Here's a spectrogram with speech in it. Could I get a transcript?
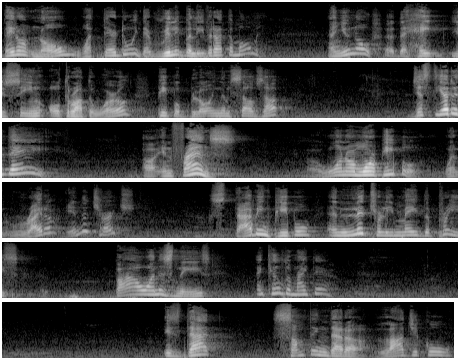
They don't know what they're doing. They really believe it at the moment. And you know uh, the hate you're seeing all throughout the world, people blowing themselves up. Just the other day uh, in France, uh, one or more people went right up in the church, stabbing people, and literally made the priest bow on his knees and killed him right there. Is that something that a logical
